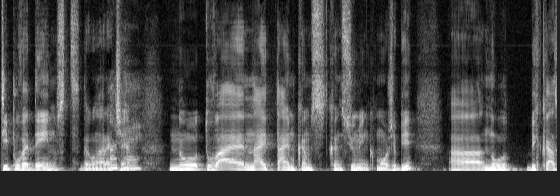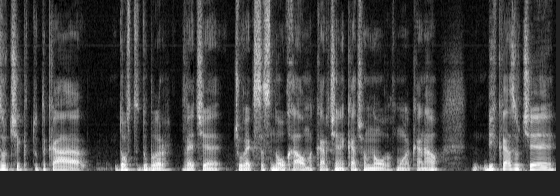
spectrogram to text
типове дейност, да го наречем. Окей. Но това е най-time cons- consuming, може би. А, но бих казал, че като така доста добър вече човек с ноу-хау, макар че не качвам много в моя канал, бих казал, че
